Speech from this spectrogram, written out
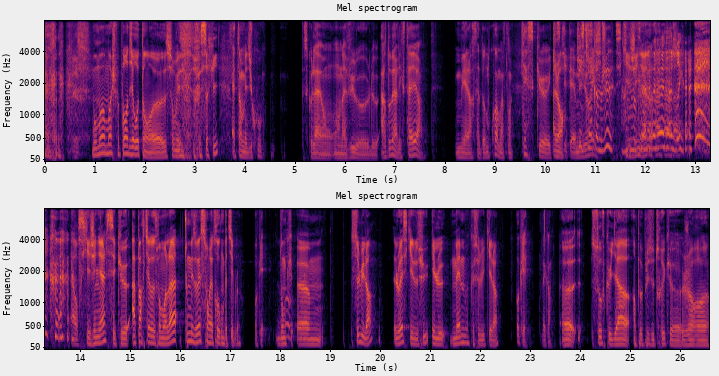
bon, moi, moi, je peux pas en dire autant euh, sur mes sur mes circuits. Attends, mais du coup, parce que là, on, on a vu le, le hardware à l'extérieur. Mais alors, ça donne quoi maintenant? Qu'est-ce que qu'est-ce Alors, qui était Qu'est-ce qu'il y amélioré? a comme jeu? Ce qui est génial, alors ce qui est génial, c'est que à partir de ce moment-là, tous mes OS sont rétrocompatibles. Ok. Donc Oh, euh, celui-là, l'OS qui est dessus est le même que celui qui est là. Ok, d'accord. Euh, sauf qu'il y a un peu plus de trucs, euh, genre. euh,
